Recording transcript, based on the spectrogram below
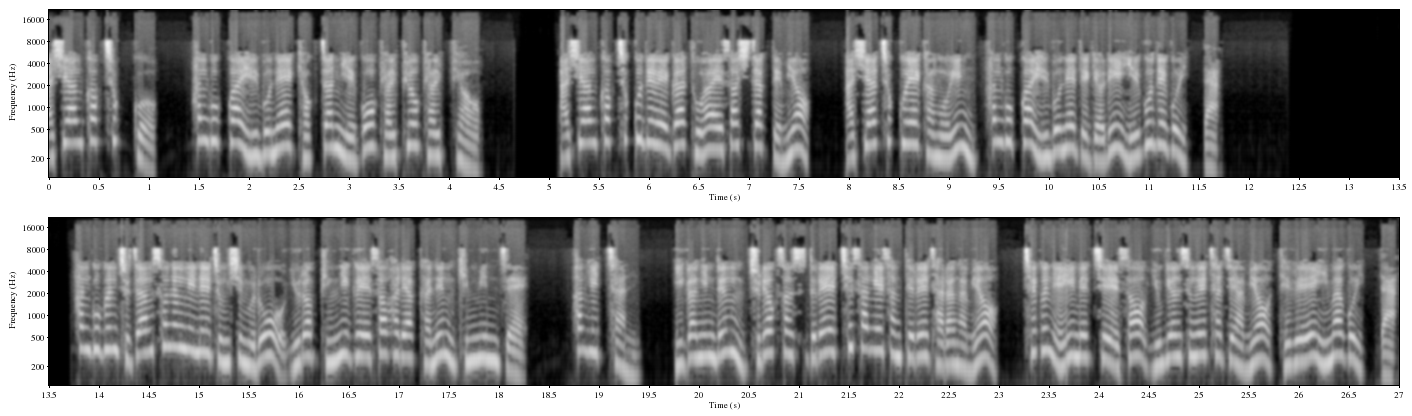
아시안컵 축구. 한국과 일본의 격전 예고 별표 별표. 아시안컵 축구대회가 도하에서 시작되며 아시아 축구의 강호인 한국과 일본의 대결이 예고되고 있다. 한국은 주장 손흥민을 중심으로 유럽 빅리그에서 활약하는 김민재, 황희찬, 이강인 등 주력 선수들의 최상의 상태를 자랑하며 최근 A매치에서 6연승을 차지하며 대회에 임하고 있다.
